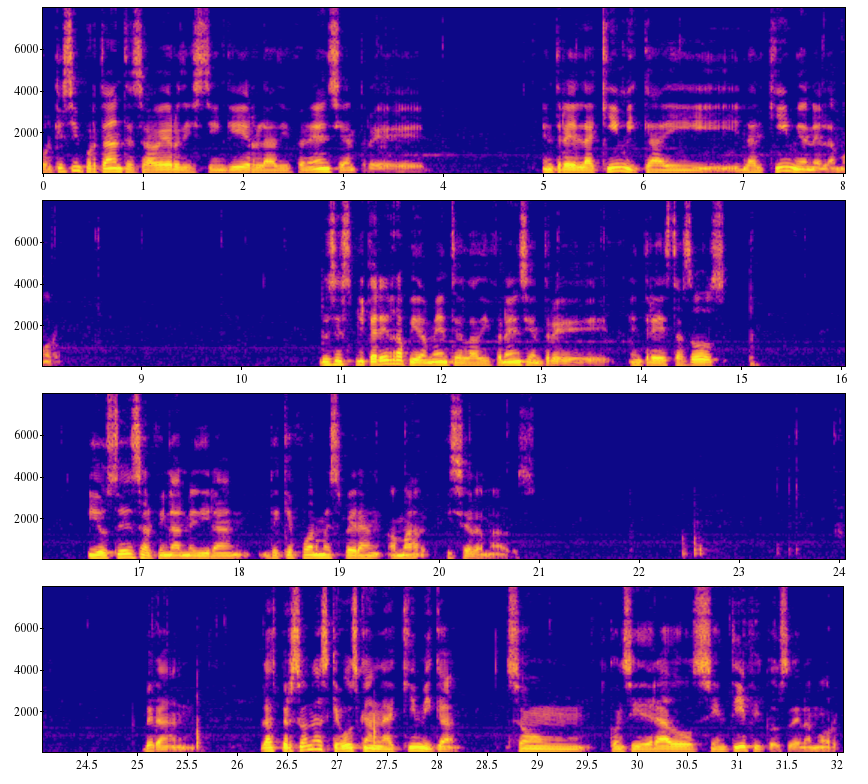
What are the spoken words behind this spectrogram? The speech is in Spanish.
Porque es importante saber distinguir la diferencia entre, entre la química y la alquimia en el amor. Les explicaré rápidamente la diferencia entre, entre estas dos y ustedes al final me dirán de qué forma esperan amar y ser amados. Verán, las personas que buscan la química son considerados científicos del amor.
